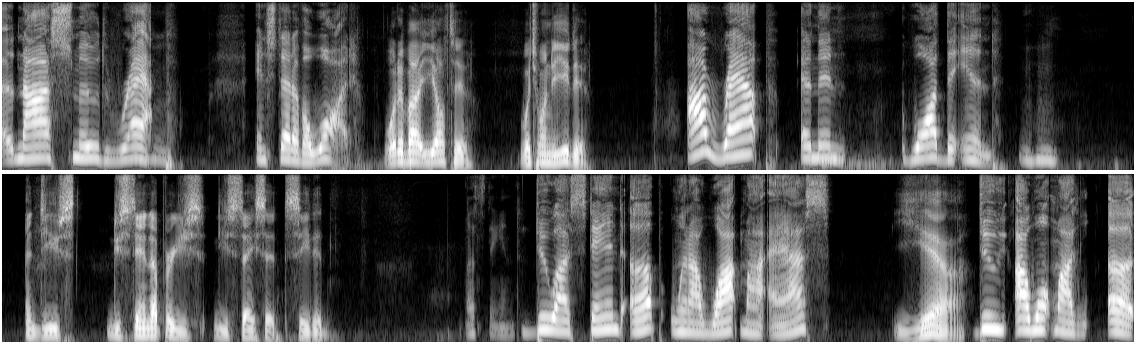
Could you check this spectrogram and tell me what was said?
a nice smooth wrap. Mm-hmm. instead of a wad. What about y'all two? Which one do you do? I wrap and then wad the end. And do you do you stand up or you you stay sit seated? I stand. Do I stand up when I wipe my ass? Yeah. Do I want my uh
